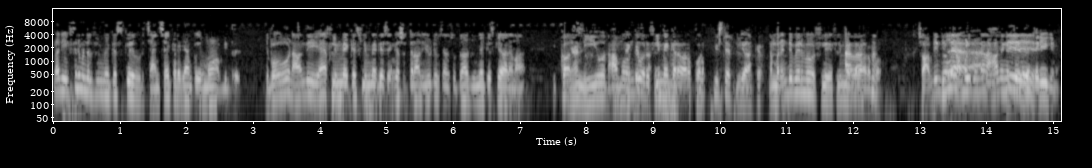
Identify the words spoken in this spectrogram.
மாதிரி எக்ஸ்பெரிமெண்டல் ஃபிலிம் மேக்கர்ஸ்க்கு ஒரு சான்ஸே கிடைக்காம போயிருமோ அப்படின்றது. இப்போ நான் வந்து ஏன் ஃபிலிம் மேக்கர்ஸ் ஃபிலிம் மேக்கர்ஸ் எங்க சுத்தினாலும் யூடியூப் சேனல் சுத்தினாலும் ஃபிலிம் மேக்கர்ஸ்க்கே வரேனா பிகாஸ் நாம வந்து ஒரு ஃபிலிம் மேக்கரா வர போறோம்? நம்ம ரெண்டு பேருமே ஒரு ஃபிலிம் மேக்கரா வர போறோம் சோ அப்படின்ற நம்மளுக்கு உண்டான அது ஆதங்கத்தை இதுல தெரிவிக்கணும்.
